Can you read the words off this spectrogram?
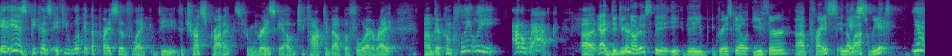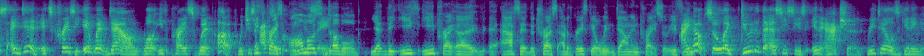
It is because if you look at the price of like the the trust products from mm-hmm. Grayscale, which we talked about before, right? Um, they're completely out of whack. Uh, yeah, did you notice the the Grayscale Ether uh, price in the last week? Yes, I did. It's crazy. It went down while ETH price went up, which is ETH price almost insane. doubled. Yet the ETH E price uh, asset, the trust out of Grayscale, went down in price. So if you- I know, so like due to the SEC's inaction, retail is getting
